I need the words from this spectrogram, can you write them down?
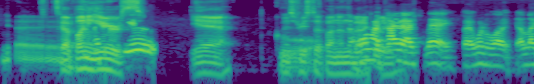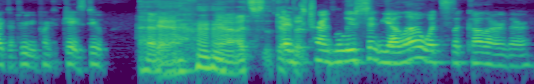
Yay. It's got bunny that's ears. cute. Yeah, Cool. mystery step on in the I back. want my there. tie badge today, but I would have liked I like the 3D printed case too. Yeah. yeah, it's got it's that. translucent yellow. What's the color there?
